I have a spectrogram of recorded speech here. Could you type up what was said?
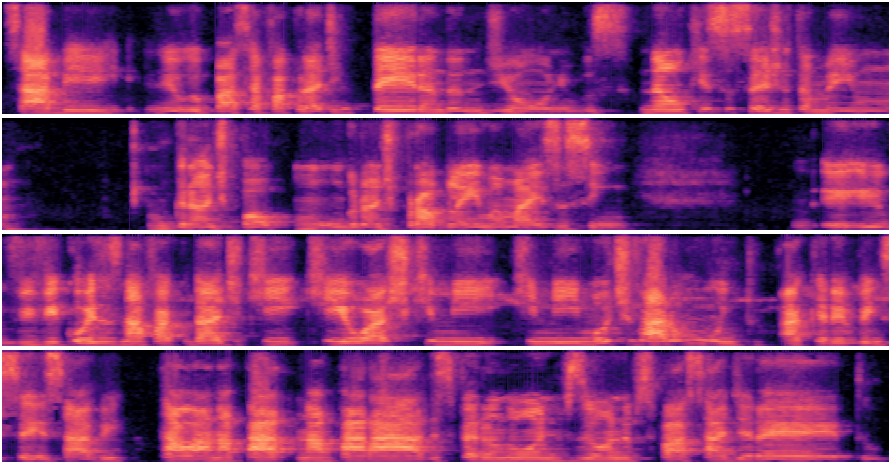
sabe? Eu, eu, passei a faculdade inteira andando de ônibus. Não que isso seja também um, um, grande, um, grande problema, mas assim, eu vivi coisas na faculdade que, que eu acho que me, que me motivaram muito a querer vencer, sabe? Tá lá na, na parada, esperando o ônibus, o ônibus passar direto,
